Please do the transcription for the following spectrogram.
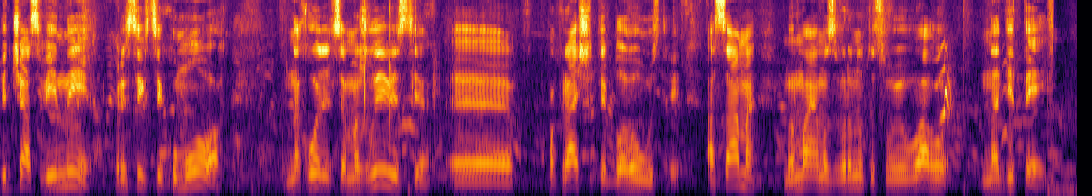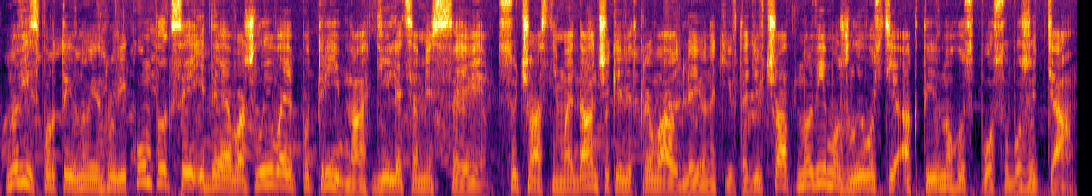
під час війни, при всіх цих умовах, знаходяться можливості е, покращити благоустрій. А саме ми маємо звернути свою увагу на дітей. Нові спортивно-ігрові комплекси ідея важлива і потрібна. Діляться місцеві. Сучасні майданчики відкривають для юнаків та дівчат нові можливості активного способу життя.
